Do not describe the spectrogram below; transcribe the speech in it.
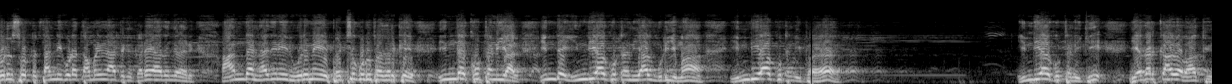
ஒரு சொட்டு தண்ணி கூட தமிழ்நாட்டுக்கு கிடையாதுங்கிறாரு. அந்த நதிநீர் உரிமையை பெற்றுக் கொடுப்பதற்கு இந்த கூட்டணியால் இந்த இந்தியா கூட்டணியால் முடியுமா? இந்தியா கூட்டணி இப்ப இந்தியா கூட்டணிக்கு எதற்காக வாக்கு?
